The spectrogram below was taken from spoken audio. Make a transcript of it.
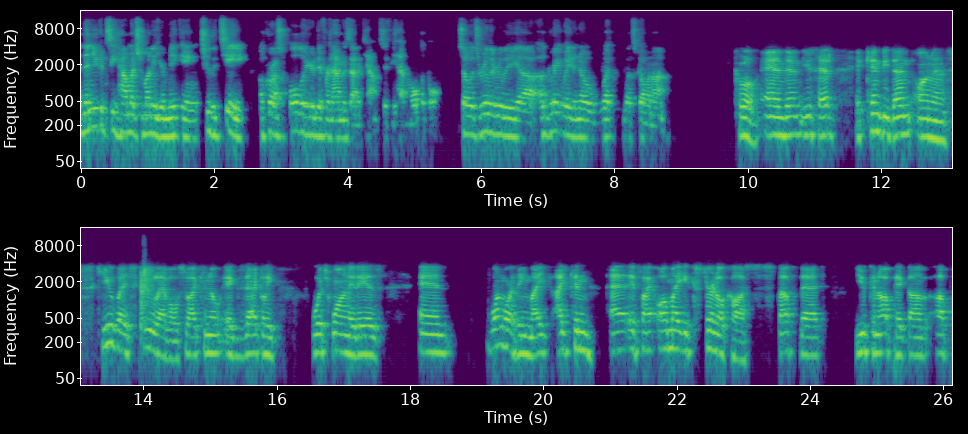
and then you can see how much money you're making to the T across all of your different Amazon accounts if you have multiple. So it's really, really uh, a great way to know what, what's going on. Cool. And then you said it can be done on a SKU by SKU level, so I can know exactly which one it is. And one more thing, Mike, I can add if I all my external costs, stuff that you cannot pick up, up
